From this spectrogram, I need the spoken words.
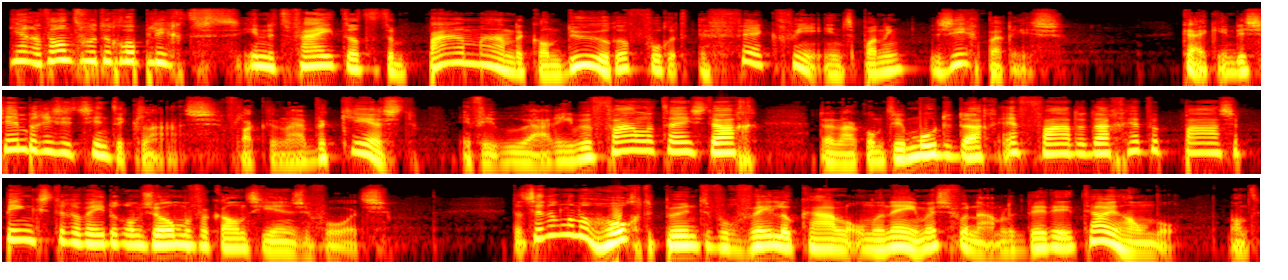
Ja, het antwoord erop ligt in het feit dat het een paar maanden kan duren voor het effect van je inspanning zichtbaar is. Kijk, in december is het Sinterklaas, vlak daarna hebben we kerst. In februari hebben we Valentijnsdag, daarna komt weer Moederdag en Vaderdag hebben we Pasen, Pinksteren, wederom zomervakantie enzovoorts. Dat zijn allemaal hoogtepunten voor veel lokale ondernemers, voornamelijk de detailhandel. Want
